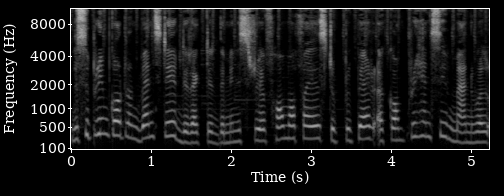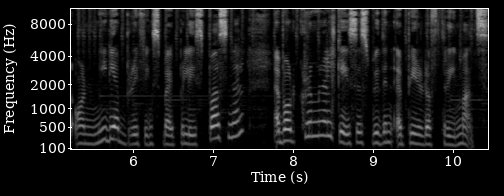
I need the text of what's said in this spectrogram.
The Supreme Court on Wednesday directed the Ministry of Home Affairs to prepare a comprehensive manual on media briefings by police personnel about criminal cases within a period of three months.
